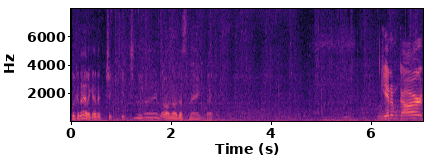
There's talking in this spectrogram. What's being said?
Look at that, I got a chick kitchen alive. Oh no, that's Nag. That. Get him, guard!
